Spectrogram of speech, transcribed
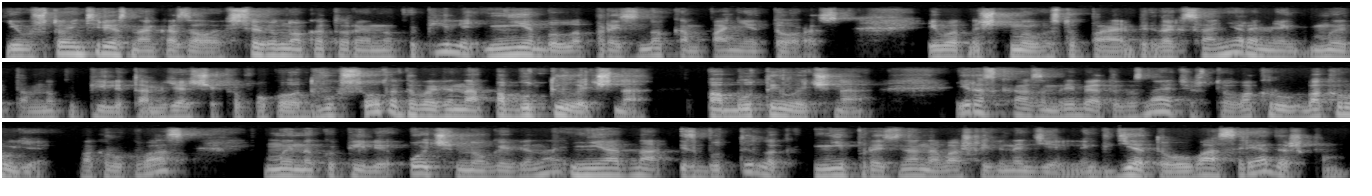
И что интересно оказалось, все вино, которое мы купили, не было произведено компанией Torres. И вот, значит, мы выступаем перед акционерами, мы там накупили там ящиков около 200 этого вина побутылочно, побутылочно. И рассказываем, ребята, вы знаете, что вокруг, в округе, вокруг вас мы накупили очень много вина, ни одна из бутылок не произведена на вашей винодельной. Где-то у вас рядышком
